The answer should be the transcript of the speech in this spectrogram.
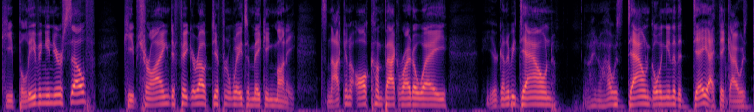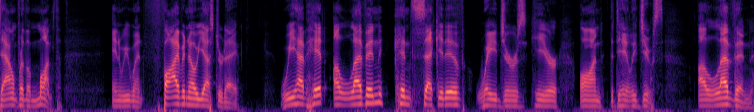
keep believing in yourself, keep trying to figure out different ways of making money. It's not going to all come back right away. You're going to be down. I know I was down going into the day. I think I was down for the month and we went 5 and 0 yesterday. We have hit 11 consecutive wagers here on the Daily Juice. 11.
